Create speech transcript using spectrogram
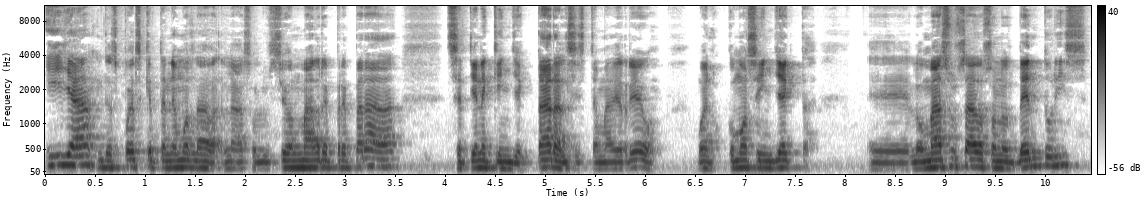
Y ya después que tenemos la, solución madre preparada, se tiene que inyectar al sistema de riego. Bueno, ¿cómo se inyecta? Eh, lo más usado son los Venturis.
